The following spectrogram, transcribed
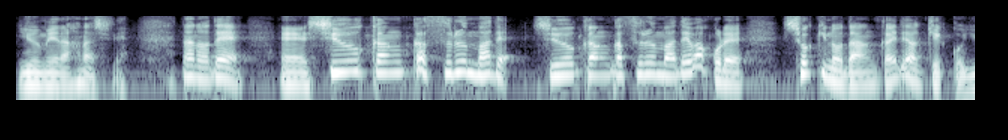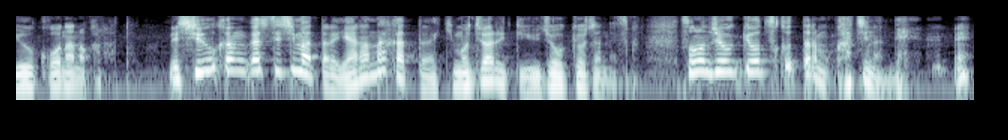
有名な話で。なので、えー、習慣化するまで、習慣化するまではこれ、初期の段階では結構有効なのかなと。で習慣化してしまったらやらなかったら気持ち悪いっていう状況じゃないですかその状況を作ったらもう勝ちなんで、ね、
